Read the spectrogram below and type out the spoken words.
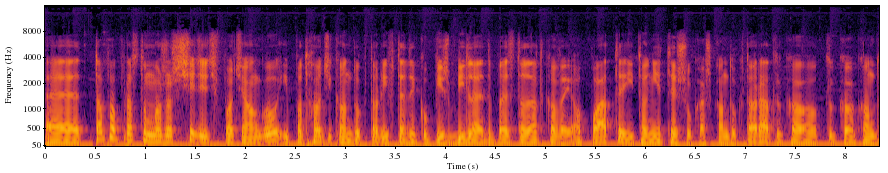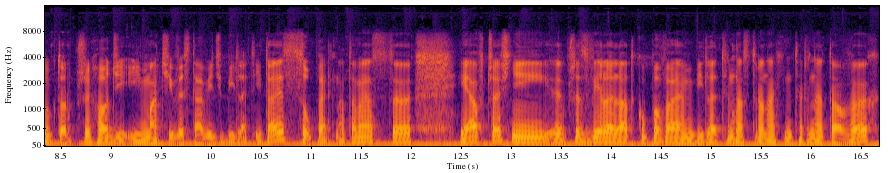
e, to po prostu możesz siedzieć w pociągu i podchodzi konduktor i wtedy kupisz bilet bez dodatkowej opłaty i to nie ty szukasz konduktora, tylko, tylko konduktor przychodzi i ma ci wystawić bilet. I to jest super. Natomiast e, ja wcześniej przez wiele lat kupowałem bilety na stronach internetowych.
